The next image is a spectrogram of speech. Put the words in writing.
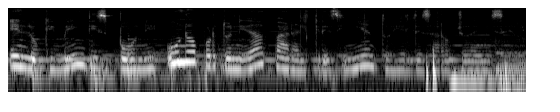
en lo que me indispone, una oportunidad para el crecimiento y el desarrollo de mi ser.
